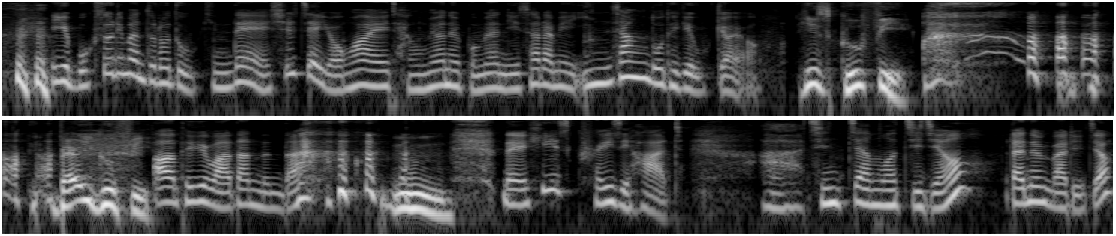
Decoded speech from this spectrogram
이게 목소리만 들어도 웃긴데 실제 영화의 장면을 보면 이 사람의 인상도 되게 웃겨요. He's goofy. Very goofy. 아, 되게 와닿는다. 네, he's crazy hot. 아, 진짜 멋지죠? 라는 말이죠.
